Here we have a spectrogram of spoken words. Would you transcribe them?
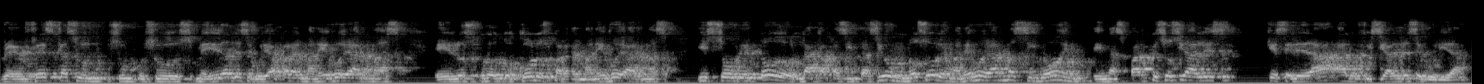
refresca sus medidas de seguridad para el manejo de armas, eh, los protocolos para el manejo de armas y sobre todo la capacitación, no solo en manejo de armas, sino en, en las partes sociales que se le da al oficial de seguridad.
